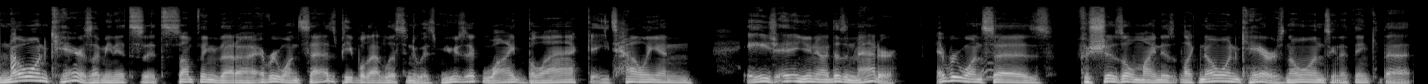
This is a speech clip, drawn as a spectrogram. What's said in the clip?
No one cares. I mean, it's it's something that uh, everyone says. People that listen to his music, white, black, Italian, Asian, you know, it doesn't matter. Everyone says fascism, mine is like no one cares. No one's gonna think that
